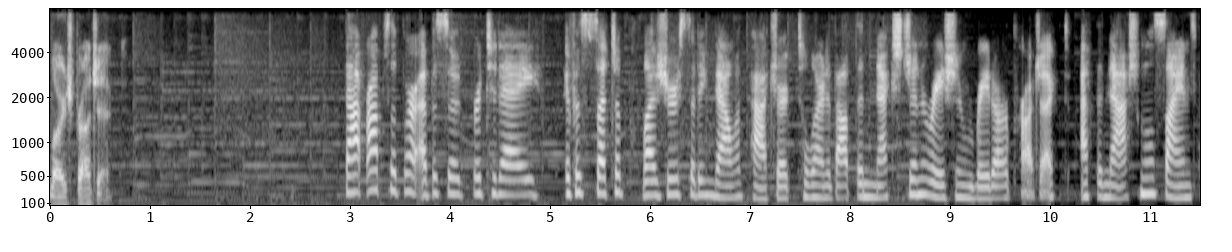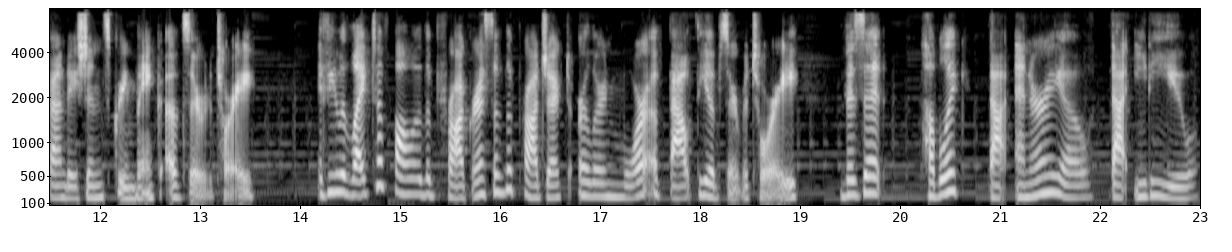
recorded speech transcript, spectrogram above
large project. That wraps up our episode for today. It was such a pleasure sitting down with Patrick to learn about the Next Generation Radar Project at the National Science Foundation's Green Bank Observatory. If you would like to follow the progress of the project or learn more about the observatory, visit public.nrao.edu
